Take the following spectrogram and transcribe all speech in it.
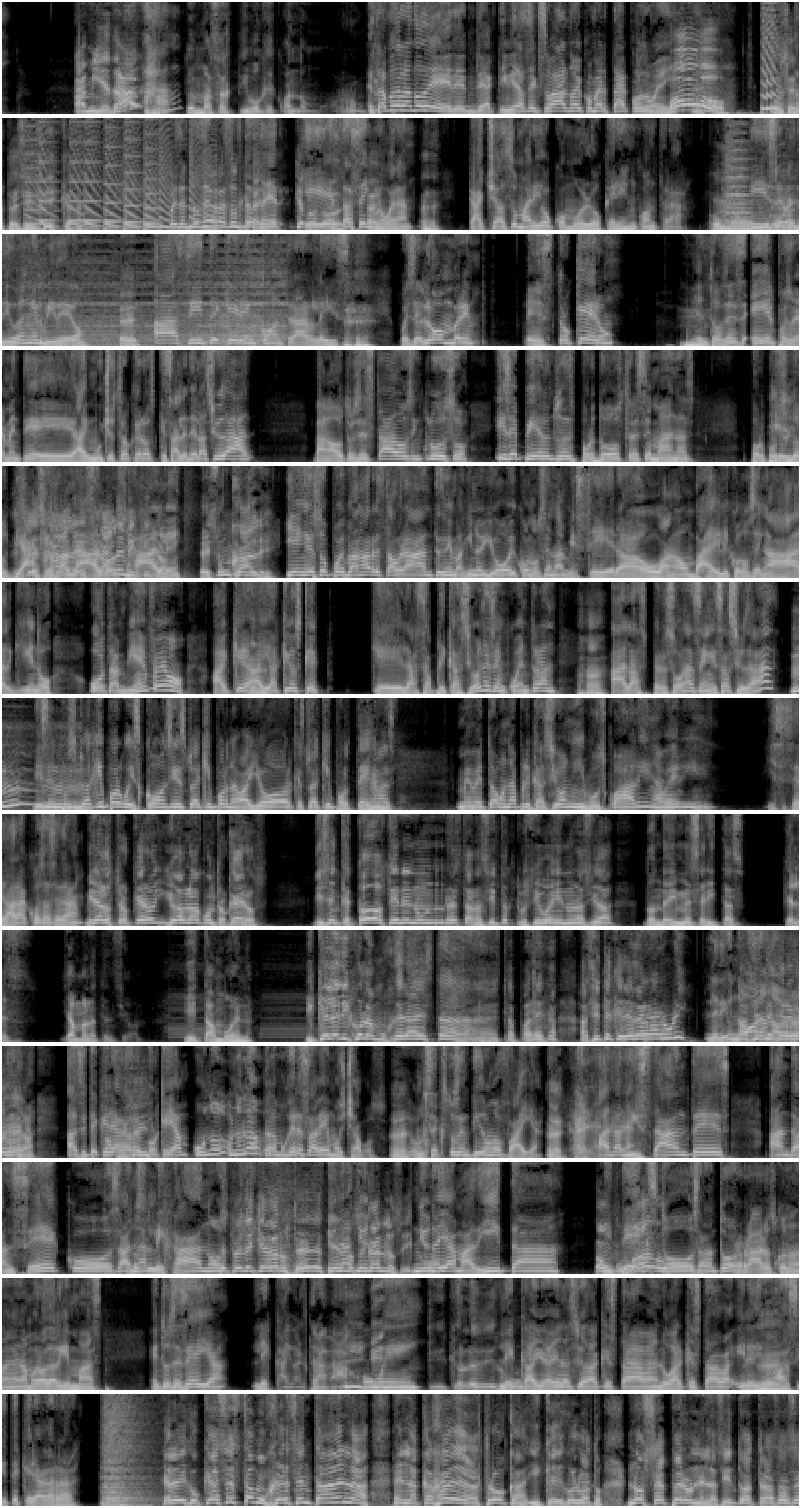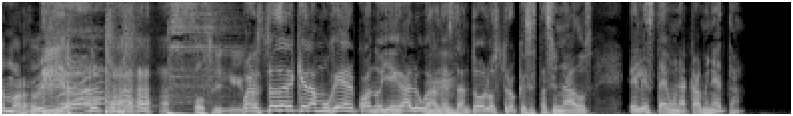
¿A mi edad? Ajá. Estoy más activo que cuando... Estamos hablando de, de- de actividad sexual, no de comer tacos, güey. ¡Oh! Pues especifica. Pues entonces resulta ser ¿qué que esta señora ey. Cachó a su marido como lo quería encontrar. Como Y se lo dijo en el video. Eh, Así te quiere encontrar, le dice. Pues el hombre es troquero. Mm. Entonces él, pues obviamente eh, hay muchos troqueros que salen de la ciudad, van a otros estados incluso, y se pierden entonces por dos, tres semanas, porque pues sí, los es- viajes es son jale, es largos, jale, mijita. jale. Es un jale. Y en eso pues van a restaurantes, me imagino yo, y conocen a la mesera, o van a un baile y conocen a alguien, o, o también, feo, hay que, hay aquellos que, que las aplicaciones encuentran Ajá. a las personas en esa ciudad. Dicen, pues estoy aquí por Wisconsin, estoy aquí por Nueva York, estoy aquí por Texas. Me meto a una aplicación y busco a alguien, a ver, y, y si se da la cosa, se da. Mira, los troqueros, yo he hablado con troqueros. Dicen que todos tienen un restaurancito exclusivo ahí en una ciudad donde hay meseritas que les llaman la atención. Y tan buenas. ¿Y qué le dijo la mujer a esta, a esta pareja? ¿Así te quería agarrar, Ruri? Le digo, no, ¿Así no, no, no, no. Así te quería No, pues agarrar, sí. porque ya uno, uno la- las mujeres sabemos, chavos. Eh. Un sexto sentido no falla. Andan distantes, andan secos, andan lejanos. Depende de qué hagan ustedes. Ni una, no se ni- caen los hocicos. ni una llamadita, ni textos, andan todos raros cuando andan enamorados de alguien más. Entonces ella le cayó al trabajo, güey. ¿Y qué le dijo? Le cayó ahí en la ciudad que estaba, en el lugar que estaba, y le dijo, Eh. así te quería agarrar. ¿Qué le dijo? ¿Qué hace esta mujer sentada en la, en la caja de la troca? ¿Y qué dijo el vato? No sé, pero en el asiento de atrás hace maravilla. No, O sí. Pues resulta ser que la mujer, cuando llega al lugar Mm. donde están todos los troques estacionados, él está en una camioneta.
